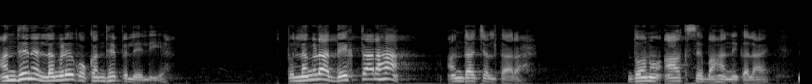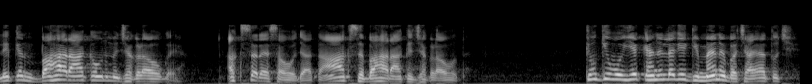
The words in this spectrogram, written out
अंधे ने लंगड़े को कंधे पे ले लिया। तो लंगड़ा देखता रहा, अंधा चलता रहा। दोनों आँख से बाहर निकल आए। लेकिन बाहर आकर उनमें झगड़ा हो गया। अक्सर ऐसा हो जाता आँख से बाहर आके झगड़ा होता। क्योंकि वो ये कहने लगे कि मैंने बचाया तुझे।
